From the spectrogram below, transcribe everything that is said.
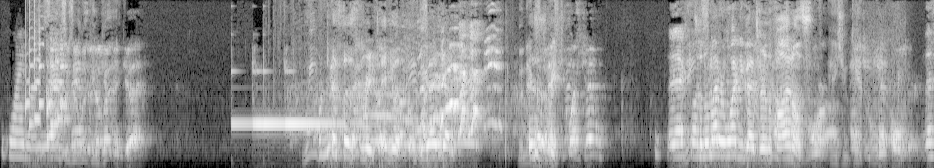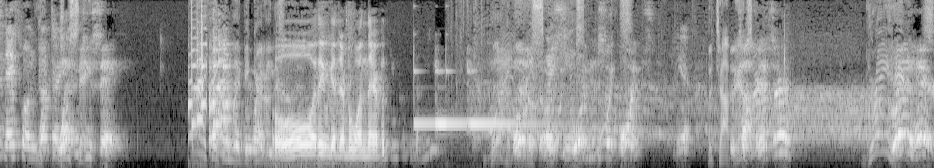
Why, These mommy? answers are looking are looking good. good. This is ridiculous. You guys got. This next is Next question. question. The next So one's So no matter what, you guys are in the finals. As you as get you older. get older. This next one's What not did very What you did you say? Say? I think we might be good on this. Oh, I think we got number one there, but Both Both of of us those scored scored some some points. points. Yeah. The top answer, answer? gray Gray hairs. hairs.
